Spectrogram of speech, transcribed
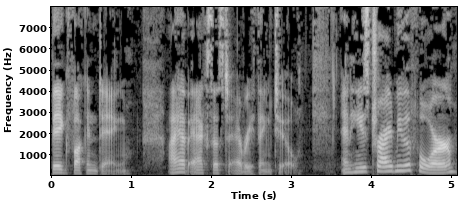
Big fucking ding. I have access to everything too. And he's tried me before,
